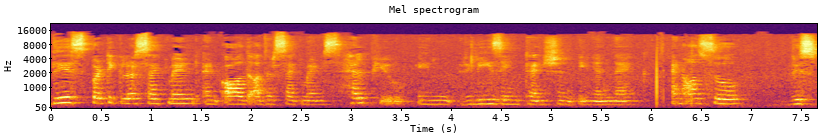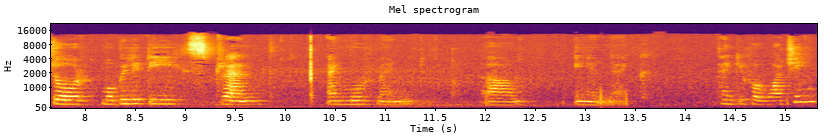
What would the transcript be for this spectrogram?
this particular segment and all the other segments help you in releasing tension in your neck and also restore mobility, strength, and movement um, in your neck. Thank you for watching.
